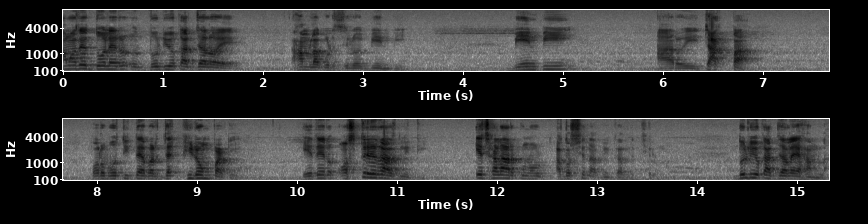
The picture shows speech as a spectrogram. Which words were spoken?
আমাদের দলের দলীয় কার্যালয়ে হামলা করেছিল বিএনপি। বিএনপি আর ওই জাকপা পরবর্তীতে আবার ফ্রিডম পার্টি, এদের অস্ত্রের রাজনীতি, এছাড়া আর কোনো আদর্শের রাজনীতি তাদের ছিল না। দলীয় কার্যালয়ে হামলা।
